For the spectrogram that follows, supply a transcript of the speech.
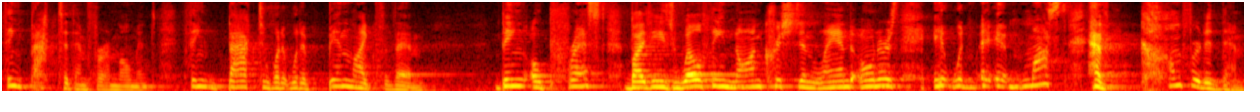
think back to them for a moment. Think back to what it would have been like for them. Being oppressed by these wealthy non Christian landowners, it, would, it must have comforted them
